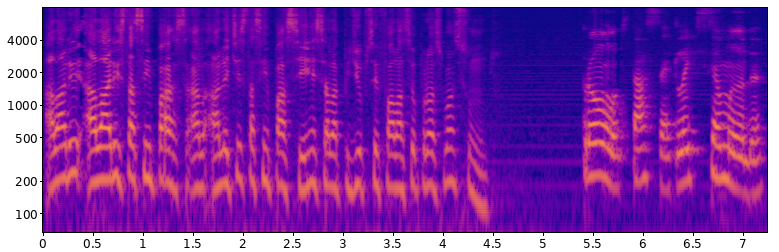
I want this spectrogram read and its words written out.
A, Lari, a Larissa tá sem a Letícia está sem paciência, ela pediu para você falar seu próximo assunto. Pronto, tá certo. Letícia manda.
